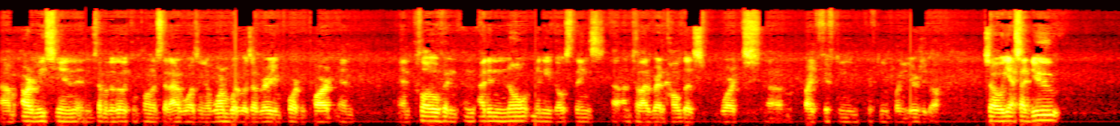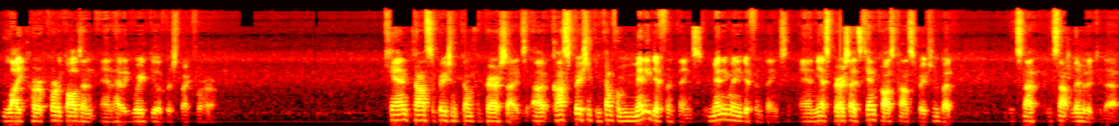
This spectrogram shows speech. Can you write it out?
Um, Artemisian and some of those other components that I was, you know, wormwood was a very important part, and and clove, and, and I didn't know many of those things uh, until I read Hulda's works um, probably 15, 15, 20 years ago. So yes, I do like her protocols and, and had a great deal of respect for her. Can constipation come from parasites? Uh, constipation can come from many different things, many, many different things. And yes, parasites can cause constipation, but it's not it's not limited to that.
